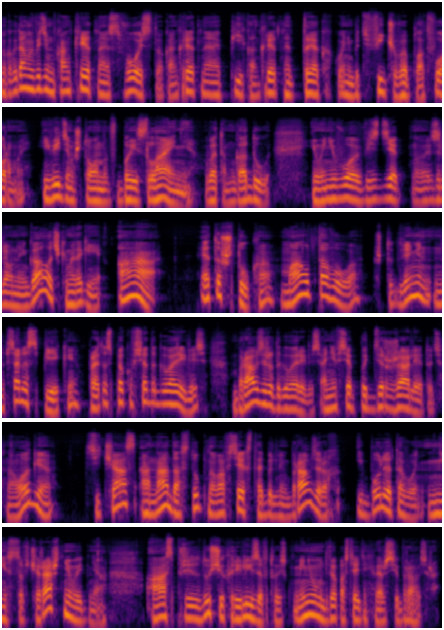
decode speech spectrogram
Но когда мы видим конкретное свойство, конкретное API, конкретный тег какой-нибудь фичу веб-платформы, и видим, что он в бейслайне в этом году, и у него везде ну, зеленые галочки, мы такие, а, эта штука, мало того, что для нее написали спеки, про эту спеку все договорились, браузеры договорились, они все поддержали эту технологию, Сейчас она доступна во всех стабильных браузерах, и более того, не со вчерашнего дня, а с предыдущих релизов, то есть минимум две последних версии браузера.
